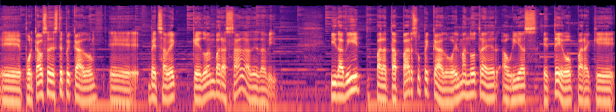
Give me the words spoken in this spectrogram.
eh, por causa de este pecado, eh, Betsabé quedó embarazada de David. Y David, para tapar su pecado, él mandó traer a Urias Eteo para que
